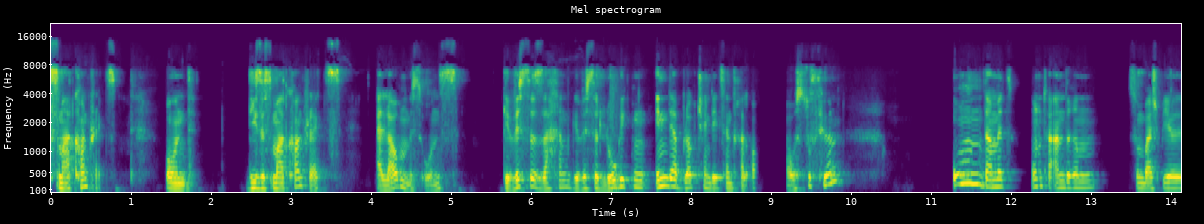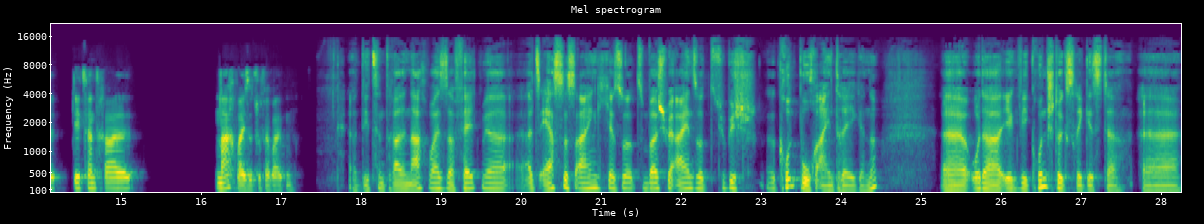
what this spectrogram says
Smart Contracts. Und diese Smart Contracts erlauben es uns, gewisse Sachen, gewisse Logiken in der Blockchain dezentral auszuführen, um damit unter anderem zum Beispiel dezentral Nachweise zu verwalten. Ja, dezentrale Nachweise, da fällt mir als erstes eigentlich so zum Beispiel ein, so typisch Grundbucheinträge, ne? Äh, oder irgendwie Grundstücksregister. Äh,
